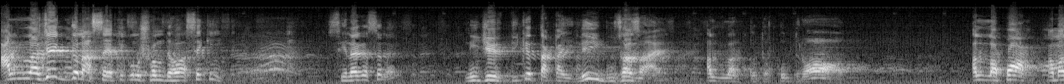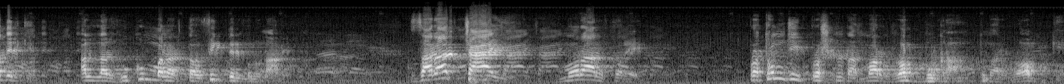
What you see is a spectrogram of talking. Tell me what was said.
আল্লাহ যে একজন আছে, এতে কোনো সন্দেহ আছে কি? চেনা গেছে না? নিজের দিকে তাকাইলেই বোঝা যায় আল্লাহর কত কুদ্র আল্লাহ পাক আমাদেরকে আল্লাহর হুকুম মানার তৌফিক দেন বলুন আর যারা চাই মরার পরে প্রথম যে প্রশ্নটা, মর রব্বুকা? তোমার রবকে।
